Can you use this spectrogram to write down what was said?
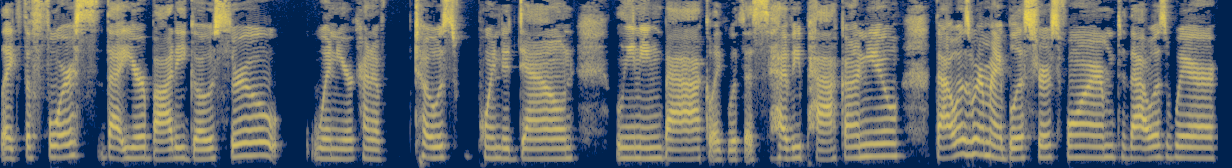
Like the force that your body goes through when you're kind of toes pointed down, leaning back, like with this heavy pack on you. That was where my blisters formed. That was where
